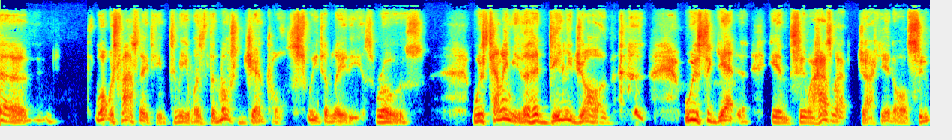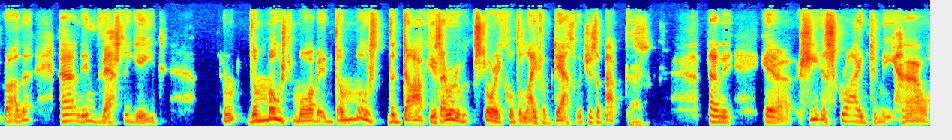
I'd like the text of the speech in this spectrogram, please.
uh, what was fascinating to me was the most gentle, sweet of ladies, Rose, was telling me that her daily job was to get into a hazmat jacket or suit rather and investigate the most morbid, the most, the darkest. I wrote a story called The Life of Death, which is about this. Right. And she described to me how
